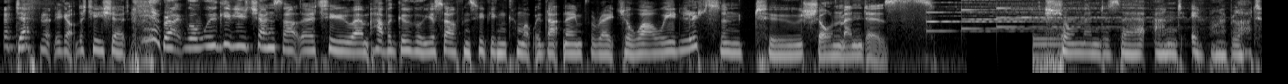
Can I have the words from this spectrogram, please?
Definitely got the T-shirt. Right. Well, we'll give you a chance out there to um, have a Google yourself and see if you can come up with that name for Rachel while we listen to Shawn Mendes. Shawn Mendes there and In My Blood.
